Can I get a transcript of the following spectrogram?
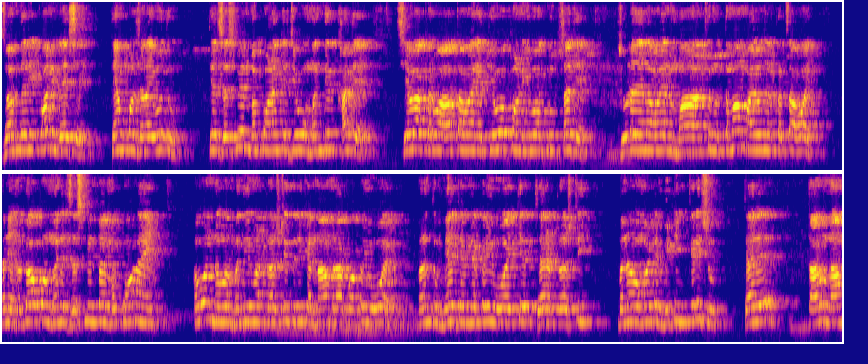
જવાબદારી કોની રહેશે તેમ પણ જણાવ્યું હતું. તે જસ્મીન મકવાણા કે જેઓ મંદિર ખાતે સેવા કરવા આવતા હોય અને તેઓ પણ યુવા ગ્રુપ સાથે જોડાયેલા હોય અને મહાઆરતીનું તમામ આયોજન કરતા હોય અને અગાઉ પણ મને જસ્મીનભાઈ મકવાણાએ અવારનવાર મંદિરમાં ટ્રસ્ટી તરીકે નામ રાખવા કહ્યું હોય, પરંતુ મેં તેમને કહ્યું હોય કે જ્યારે ટ્રસ્ટી બનાવવા માટે મિટિંગ કરીશું ત્યારે તારું નામ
